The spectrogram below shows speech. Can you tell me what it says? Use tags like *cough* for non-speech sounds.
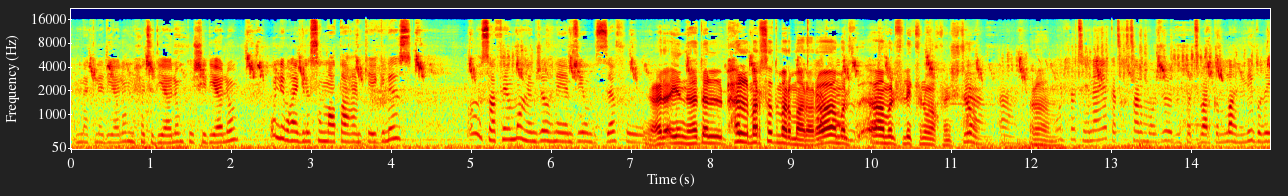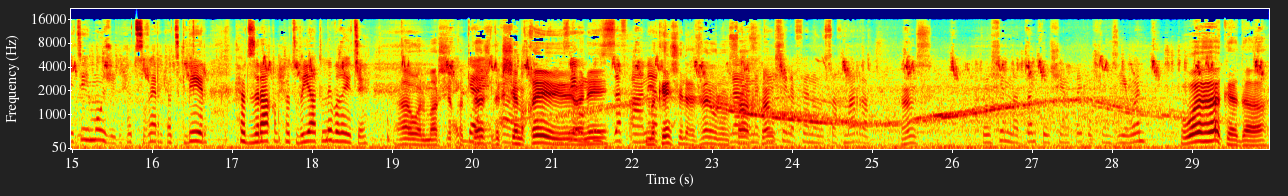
الماكلة ديالهم الحوت ديالهم كلشي ديالهم. واللي بغى يجلس المطاعم كيجلس. وصافي المهم جاو هنايا مزيون بزاف و على أين هذا بحال مرسى مرمرة راه من الف- آه. من الفلايك فين واقفين شفتوا آه آه. راه والحوت هنايا كتختار موجود الحوت تبارك الله اللي بغيتيه موجود الحوت صغير الحوت كبير الحوت زراق الحوت بياض اللي بغيتيه. ها هو ال marché قداش كاين، داكشي آه. نقي يعني ما كاينش العفان ولا لا الوساخ ما كاينش العفان والوسخ مرة. فهمت؟ كلشي منظم كلشي نقي كلشي مزيون. وهكذا.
